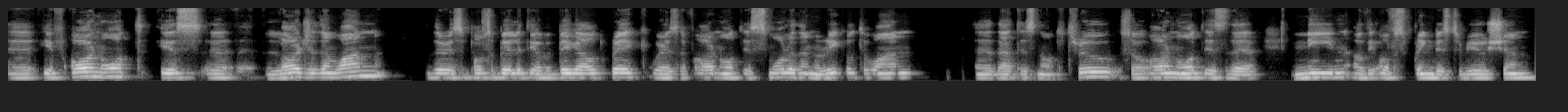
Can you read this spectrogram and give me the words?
uh, if R naught is uh, larger than one, there is a possibility of a big outbreak, whereas if R naught is smaller than or equal to one, uh, that is not true. So R naught is the mean of the offspring distribution.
